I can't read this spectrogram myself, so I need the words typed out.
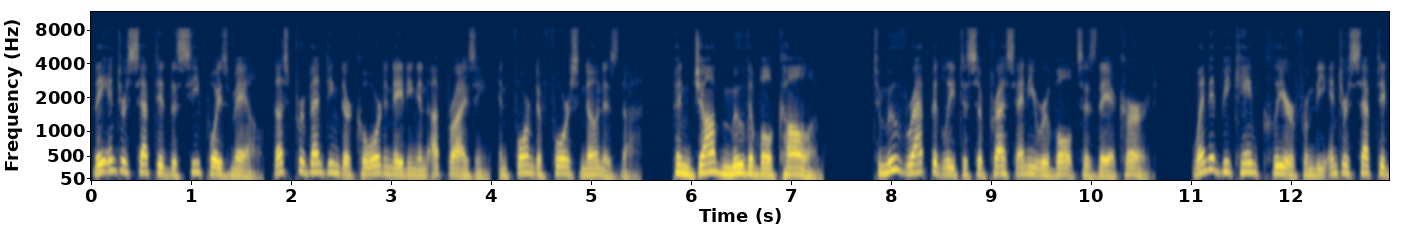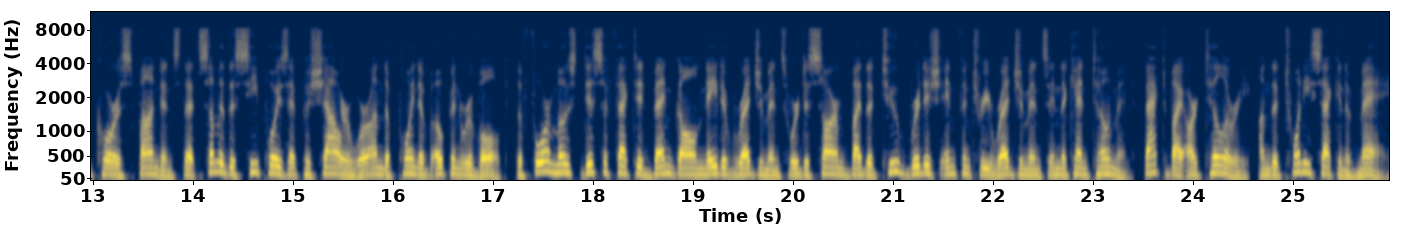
They intercepted the sepoys' mail, thus preventing their coordinating an uprising, and formed a force known as the Punjab Movable Column, to move rapidly to suppress any revolts as they occurred. When it became clear from the intercepted correspondence that some of the sepoys at Peshawar were on the point of open revolt, the four most disaffected Bengal native regiments were disarmed by the two British infantry regiments in the cantonment, backed by artillery, on the 22nd of May.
